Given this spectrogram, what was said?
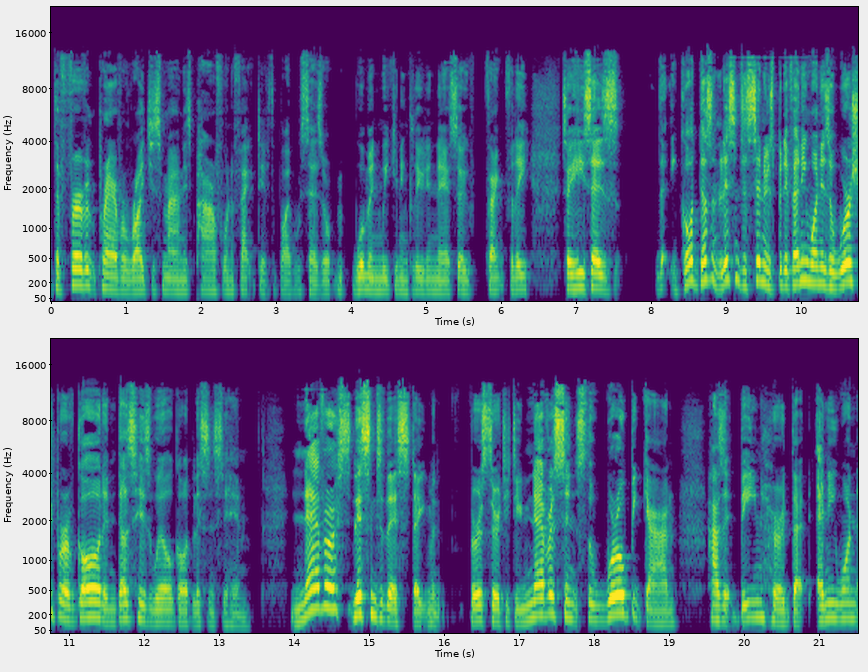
the fervent prayer of a righteous man is powerful and effective, the Bible says, or woman we can include in there. So thankfully, so he says that God doesn't listen to sinners, but if anyone is a worshipper of God and does his will, God listens to him. Never listen to this statement, verse 32. Never since the world began has it been heard that anyone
